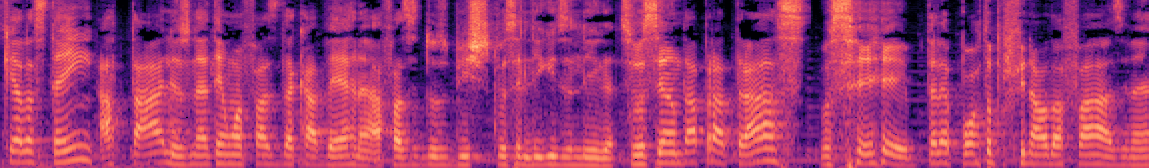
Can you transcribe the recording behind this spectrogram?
que elas têm atalhos, né? Tem uma fase da caverna, a fase dos bichos que você liga e desliga. Se você andar pra trás, você teleporta pro final da fase, né?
